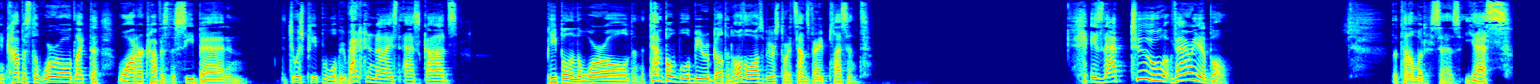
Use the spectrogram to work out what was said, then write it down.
encompass the world like the water covers the seabed and the Jewish people will be recognized as God's people in the world and the temple will be rebuilt and all the laws will be restored. It sounds very pleasant. Is that too variable? The Talmud says yes.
